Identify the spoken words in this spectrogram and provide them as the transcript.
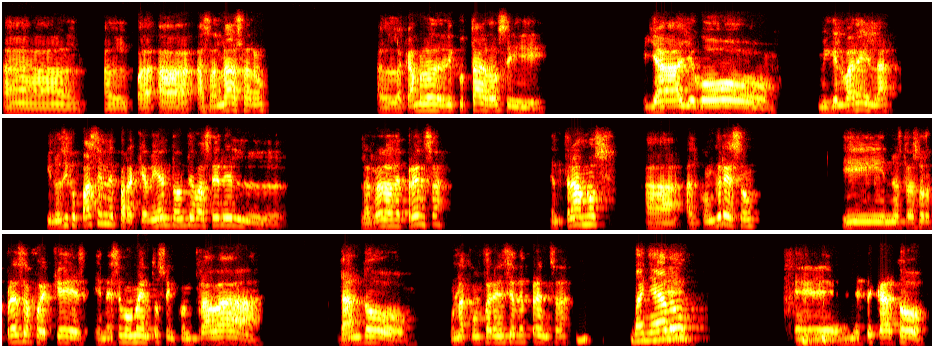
a, a, San Lázaro, a la Cámara de Diputados, y ya llegó Miguel Varela y nos dijo, pásenle para que vean dónde va a ser el, la rueda de prensa. Entramos, al Congreso y nuestra sorpresa fue que en ese momento se encontraba dando una conferencia de prensa. Bañado. Eh, en este caso,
